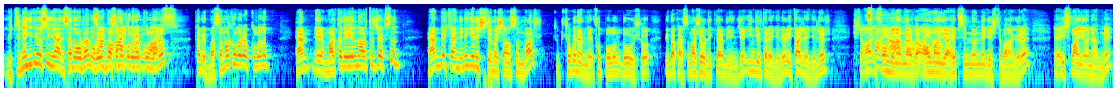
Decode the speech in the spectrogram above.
Vitrine gidiyorsun yani. Sen oradan E, orayı basamak olarak durumu var. kullanıp tabii basamak olarak kullanıp hem e, marka değerini artıracaksın hem de kendini geliştirme şansın var. Çünkü çok önemli futbolun doğuşu. Bir bakarsın major ligler deyince İngiltere gelir, İtalya gelir. İşte a- son İspanya, dönemlerde Almanya. Almanya. hepsinin önüne geçti bana göre. E, İspanya önemli.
